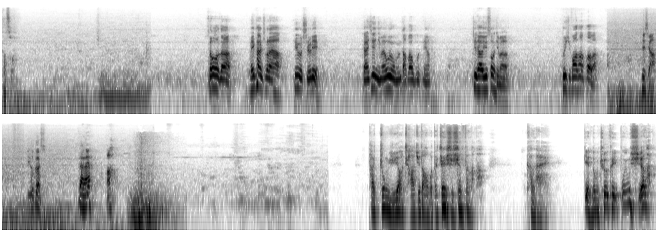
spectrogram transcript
告诉我。小伙子，没看出来啊，挺有实力。感谢你们为我们打抱不平，这条鱼送你们了，回去煲汤喝吧。谢谢啊，不客气。再来，好。他终于要察觉到我的真实身份了吗？看来电动车可以不用学了。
